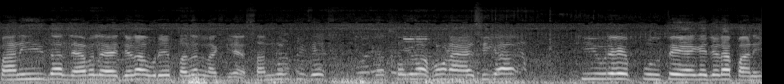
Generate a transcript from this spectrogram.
ਪਾਣੀ ਦਾ ਲੈਵਲ ਹੈ ਜਿਹੜਾ ਉਰੇ ਵਧਣ ਲੱਗ ਗਿਆ, ਸਾਨੂੰ ਕਿਸੇ ਦਰਸ਼ਕ ਦਾ ਫੋਨ ਆਇਆ ਸੀਗਾ ਕਿ ਉਰੇ ਪੁਲ ਤੇ ਹੈਗੇ ਜਿਹੜਾ ਪਾਣੀ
